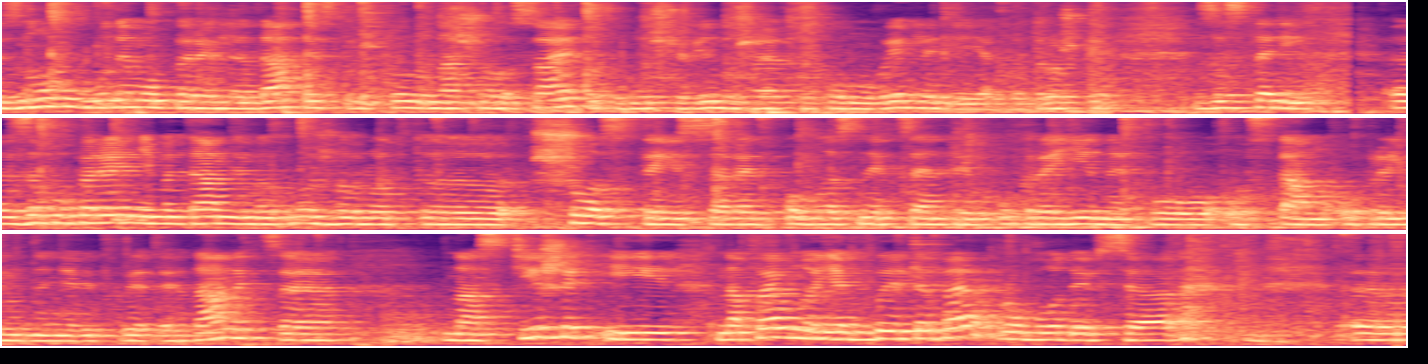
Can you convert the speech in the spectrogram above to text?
ми знову будемо переглядати структуру нашого сайту, тому що він вже в такому вигляді, якби трошки застарів. Е, За попередніми даними, Ужгород е, шостий серед обласних центрів України по стану оприлюднення відкритих даних. Це нас тішить. І напевно, якби тепер проводився е,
